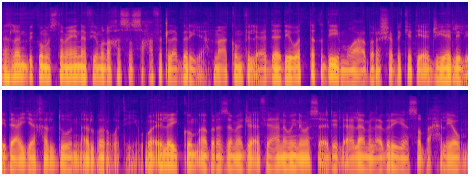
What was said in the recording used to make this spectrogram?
أهلا بكم مستمعينا في ملخص الصحافة العبرية. معكم في الإعداد والتقديم وعبر شبكة أجيال الإذاعية خلدون البروثي وإليكم أبرز ما جاء في عناوين وسائل الإعلام العبرية صباح اليوم.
